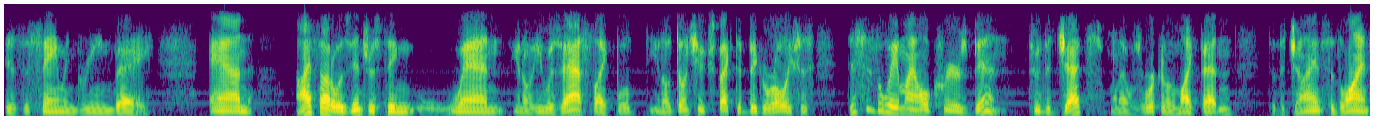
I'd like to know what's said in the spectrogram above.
is the same in Green Bay. And I thought it was interesting when you know he was asked like, well, you know, don't you expect a bigger role? He says, this is the way my whole career has been through the Jets when I was working with Mike Pettine to the Giants to the Lions.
